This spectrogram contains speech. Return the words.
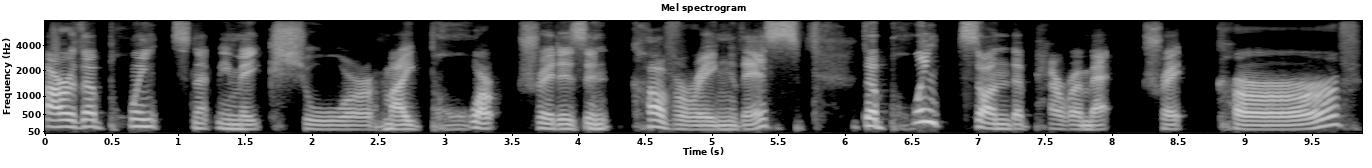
are the points, let me make sure my portrait isn't covering this. The points on the parametric curve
